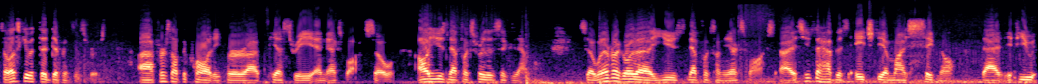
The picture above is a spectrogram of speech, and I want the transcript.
So let's get with the differences first. Uh, first off, the quality for uh, PS3 and Xbox. So I'll use Netflix for this example. So whenever I go to use Netflix on the Xbox, uh, it seems to have this HDMI signal that if you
